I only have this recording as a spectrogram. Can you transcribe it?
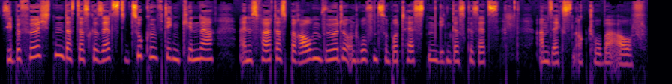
Sie befürchten, dass das Gesetz die zukünftigen Kinder eines Vaters berauben würde und rufen zum Protesten gegen das Gesetz am 6. Oktober auf.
